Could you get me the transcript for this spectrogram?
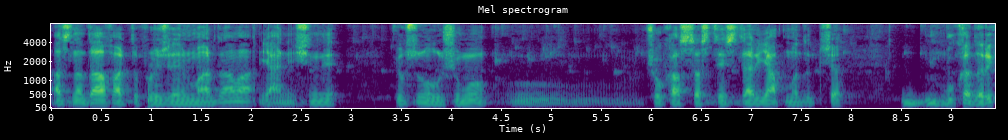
Aslında daha farklı projelerim vardı ama yani şimdi yosun oluşumu ıı, çok hassas testler yapmadıkça bu kadarı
